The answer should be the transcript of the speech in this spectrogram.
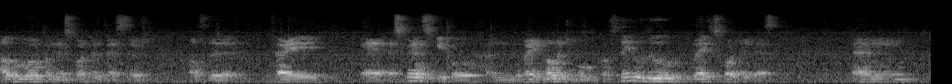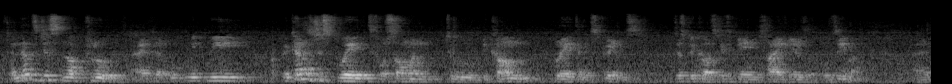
I will work on the exploratory testers of the very uh, experienced people and very knowledgeable because they will do great exploratory testing. And, and that's just not true. Uh, we, we, we cannot just wait for someone to become great and experienced just because he's been five years at Mozilla. Right?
